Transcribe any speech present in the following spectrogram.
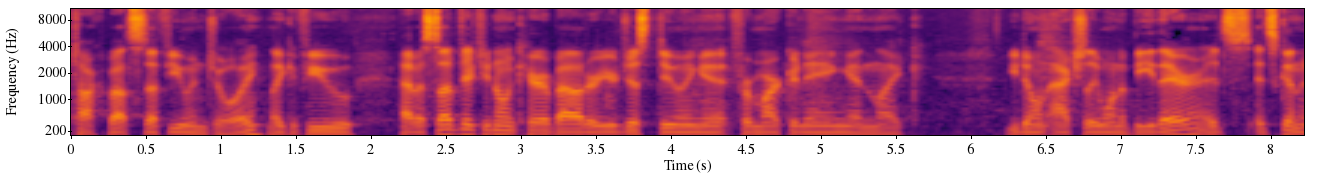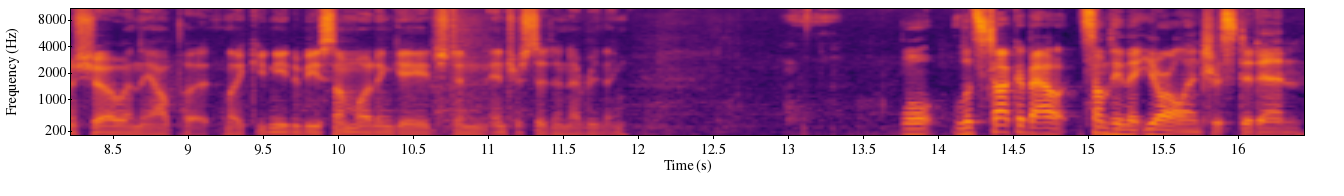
talk about stuff you enjoy. Like if you have a subject you don't care about, or you're just doing it for marketing and like you don't actually want to be there, it's it's going to show in the output. Like you need to be somewhat engaged and interested in everything. Well, let's talk about something that you're all interested in,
